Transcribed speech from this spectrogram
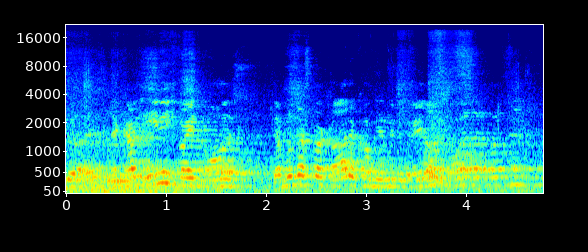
Der kann eh nicht weit raus. Der muss erst mal gerade kommen hier mit dem Rädern.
